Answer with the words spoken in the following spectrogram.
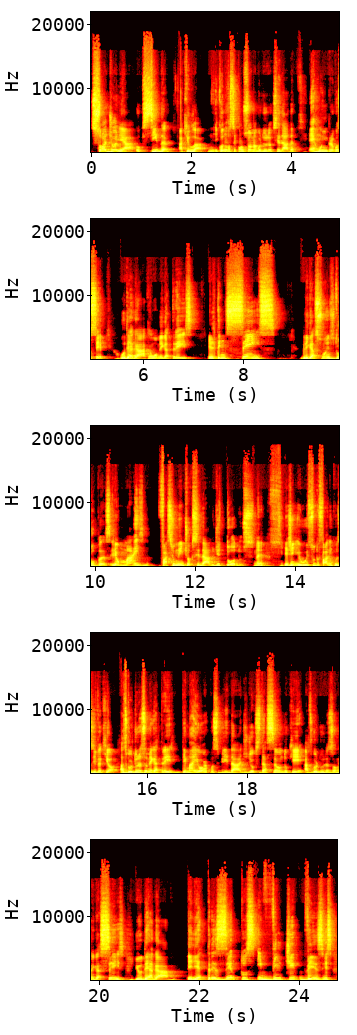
só de olhar oxida aquilo lá. E quando você consome a gordura oxidada, é ruim para você. O DHA, que é um ômega 3, ele tem seis ligações duplas. Ele é o mais facilmente oxidado de todos, né? E gente, o estudo fala, inclusive, aqui, ó, as gorduras ômega 3 têm maior possibilidade de oxidação do que as gorduras ômega 6. E o DHA, ele é 320 vezes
